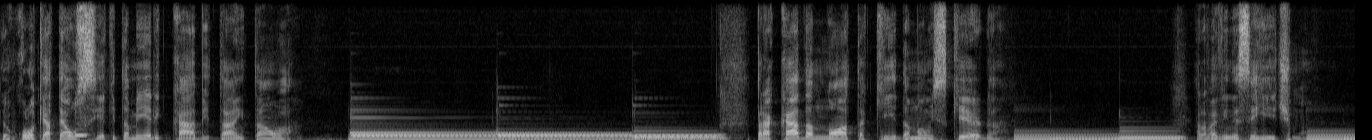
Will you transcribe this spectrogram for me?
Eu coloquei até o Si aqui, também ele cabe, tá? Então, ó. Para cada nota aqui da mão esquerda, ela vai vir nesse ritmo.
